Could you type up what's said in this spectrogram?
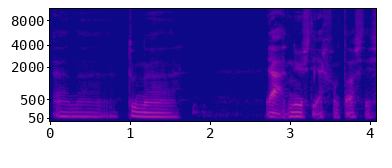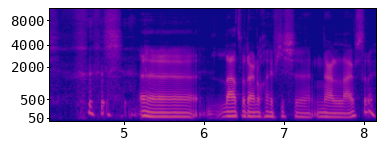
En toen, ja, nu is die echt fantastisch. Eh, laten we daar nog eventjes eh, naar luisteren.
